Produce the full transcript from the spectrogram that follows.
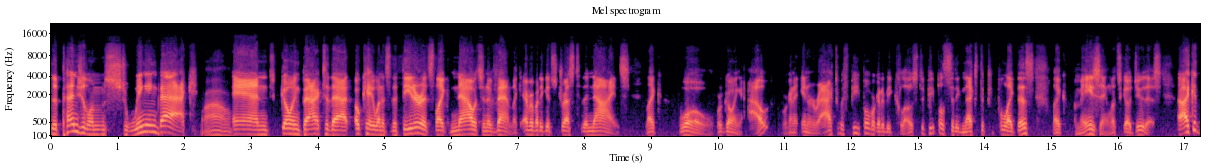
the pendulum swinging back wow. and going back to that okay when it's the theater it's like now it's an event. Like everybody gets dressed to the nines. Like whoa we're going out we're going to interact with people. We're going to be close to people, sitting next to people like this. Like amazing. Let's go do this. I could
